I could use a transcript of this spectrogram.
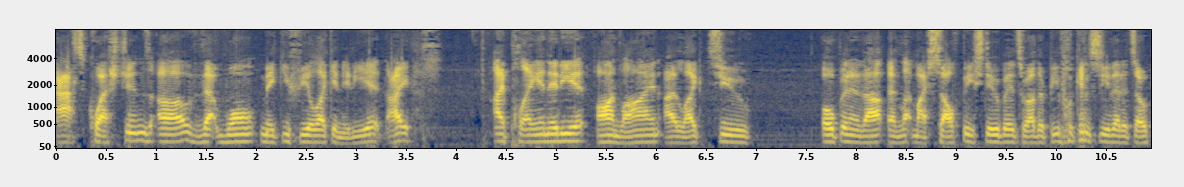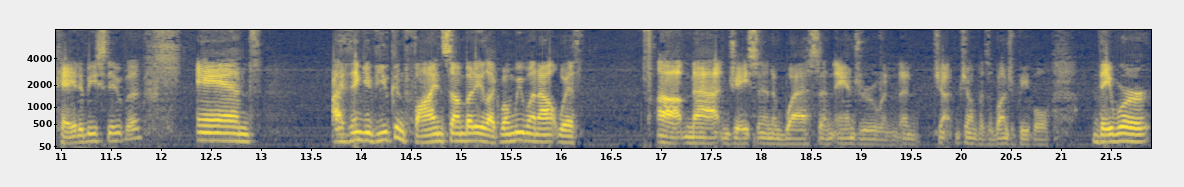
ask questions of that won't make you feel like an idiot. I I play an idiot online. I like to open it up and let myself be stupid so other people can see that it's okay to be stupid. And I think if you can find somebody like when we went out with uh, Matt and Jason and Wes and Andrew and, and Jumpins, a bunch of people, they were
